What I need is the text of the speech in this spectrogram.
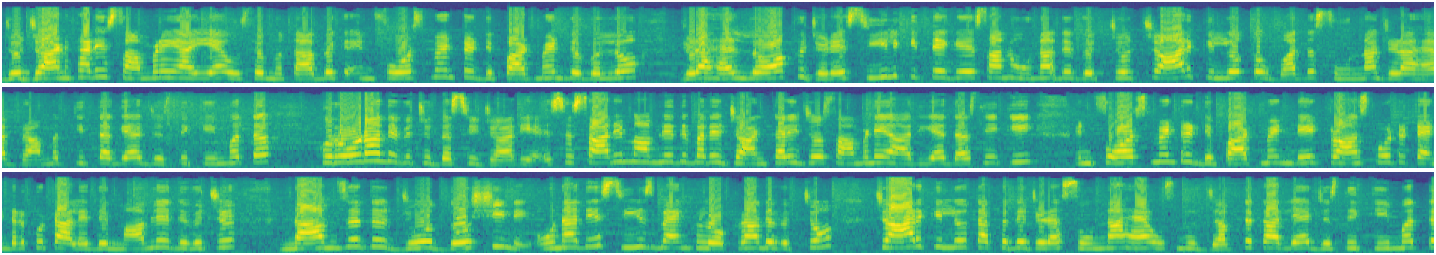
ਜੋ ਜਾਣਕਾਰੀ ਸਾਹਮਣੇ ਆਈ ਹੈ, ਉਸ ਦੇ ਮੁਤਾਬਕ ਇਨਫੋਰਸਮੈਂਟ ਡਿਪਾਰਟਮੈਂਟ ਦੇ ਵੱਲੋਂ ਜਿਹੜਾ ਹੈ ਲੋਕ ਜਿਹੜੇ ਸੀਲ ਕੀਤੇ ਗਏ ਸਨ, ਉਹਨਾਂ ਦੇ ਵਿੱਚੋਂ 4 ਕਿਲੋ ਤੋਂ ਵੱਧ ਸੋਨਾ ਜਿਹੜਾ ਹੈ ਬਰਾਮਦ ਕੀਤਾ ਗਿਆ, ਜਿਸ ਦੀ ਕੀਮਤ ਕਰੋੜਾਂ ਦੇ ਵਿੱਚ ਦੱਸੀ ਜਾ ਰਹੀ ਹੈ। ਇਸ ਸਾਰੇ ਮਾਮਲੇ ਦੇ ਬਾਰੇ ਜਾਣਕਾਰੀ ਜੋ ਸਾਹਮਣੇ ਆ ਰਹੀ ਹੈ, ਦੱਸਦੇ ਕਿ ਇਨਫੋਰਸਮੈਂਟ ਡਿਪਾਰਟਮੈਂਟ ਨੇ ਟਰਾਂਸਪੋਰਟ ਟੈਂਡਰ ਘੁਟਾਲੇ ਦੇ ਮਾਮਲੇ ਦੇ ਵਿੱਚ ਨਾਮਜ਼ਦ ਜੋ ਦੋਸ਼ੀ ਨੇ, ਉਹਨਾਂ ਦੇ ਸੀਜ਼ ਬੈਂਕ ਲੋਕਰਾਂ ਦੇ ਵਿੱਚੋਂ 4 ਕਿਲੋ ਤੱਕ ਦੇ ਜਿਹੜਾ ਸੋਨਾ ਹੈ, ਉਸ ਨੂੰ ਜ਼ਬਤ ਕਰ ਲਿਆ ਜਿਸ ਦੀ ਕੀਮਤ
